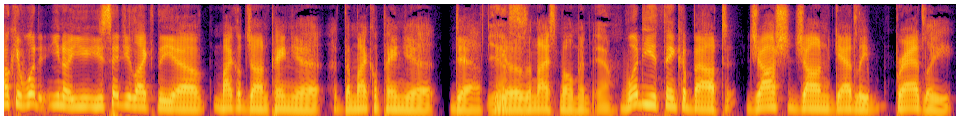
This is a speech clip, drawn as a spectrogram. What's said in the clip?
okay, what you know, you, you said you liked the uh, Michael John Pena, the Michael Pena death. You know, it was a nice moment. Yeah. What do you think about Josh John Gadley Bradley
